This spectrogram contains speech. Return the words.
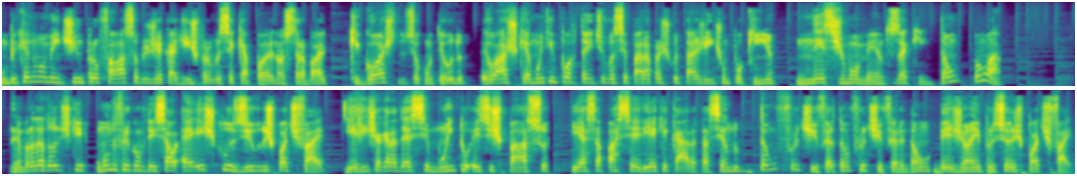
um pequeno momentinho para eu falar sobre os recadinhos para você que apoia o nosso trabalho, que gosta do seu conteúdo. Eu acho que é muito importante você parar para escutar a gente um pouquinho nesses momentos aqui. Então, vamos lá. Lembrando a todos que o Mundo Free Confidencial é exclusivo do Spotify e a gente agradece muito esse espaço e essa parceria que, cara, tá sendo tão frutífera, tão frutífera. Então, beijão aí pro senhor Spotify.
